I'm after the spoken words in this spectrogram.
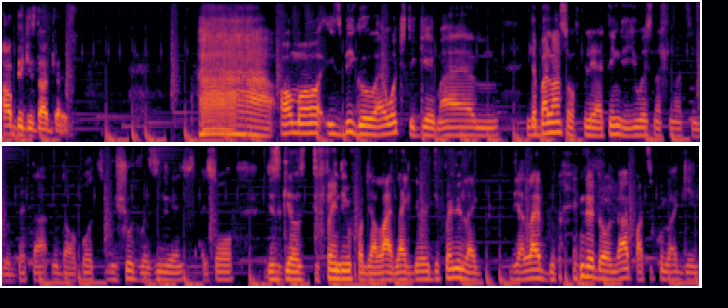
How big is that, guys? Ah, Omo, it's big. Oh, I watched the game. Um, the balance of play, I think the US national team were better, no doubt, but we showed resilience. I saw these girls defending for their life, like they were defending like their life depended on that particular game.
